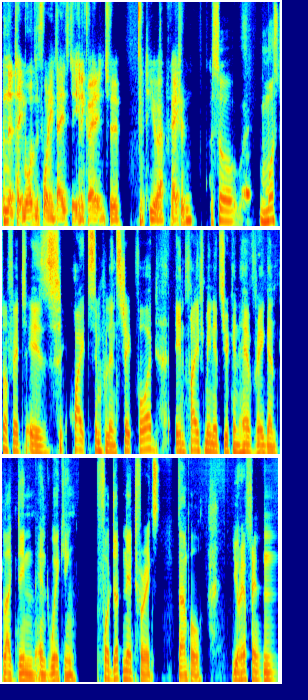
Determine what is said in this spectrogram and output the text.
Wouldn't it take more than 14 days to integrate it into, into your application? So most of it is quite simple and straightforward. In five minutes, you can have Raygun plugged in and working. For .NET, for example, you reference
